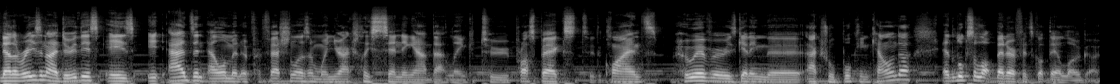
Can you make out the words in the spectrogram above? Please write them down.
Now, the reason I do this is it adds an element of professionalism when you're actually sending out that link to prospects, to the clients, whoever is getting the actual booking calendar. It looks a lot better if it's got their logo.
